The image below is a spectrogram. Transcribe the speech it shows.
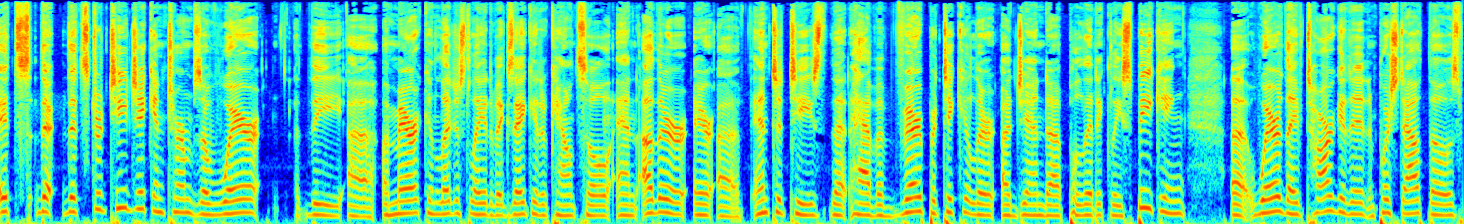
it's the, strategic in terms of where the uh, American Legislative Executive Council and other er, uh, entities that have a very particular agenda, politically speaking, uh, where they've targeted and pushed out those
